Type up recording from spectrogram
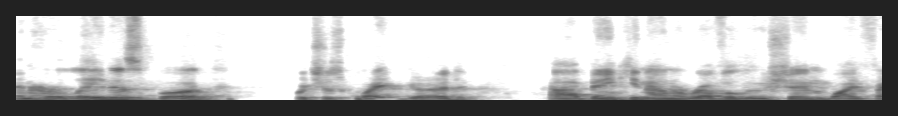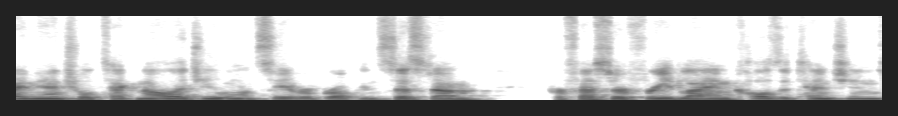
In her latest book, which is quite good, uh, Banking on a Revolution, Why Financial Technology Won't Save a Broken System, Professor Friedline calls attention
